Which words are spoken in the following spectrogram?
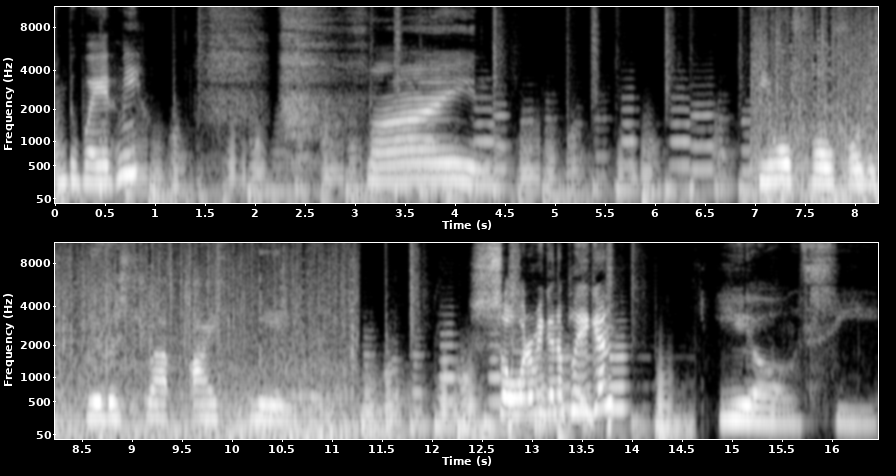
Want to play at me? Fine. He will fall for the biggest trap I created. So what are we gonna play again? You'll see.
